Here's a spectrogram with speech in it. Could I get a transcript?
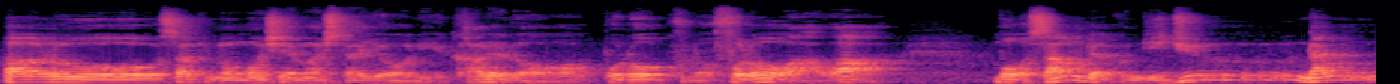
あのさっきも申し上げましたように彼のブロックのフォロワーはもう320何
